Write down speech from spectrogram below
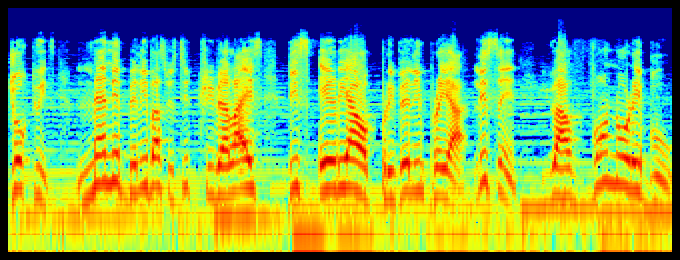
joked with. Many believers will still trivialize this area of prevailing prayer. Listen, you are vulnerable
